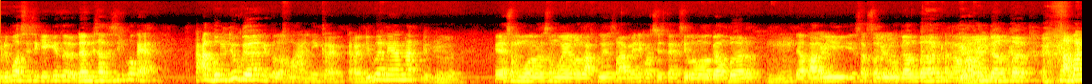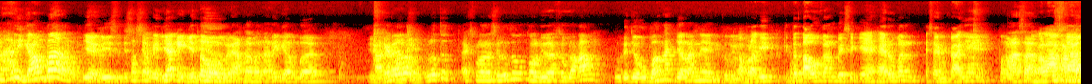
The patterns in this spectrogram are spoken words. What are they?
di posisi kayak gitu dan di satu sisi gue kayak kagum juga gitu loh wah anjing keren keren juga nih anak gitu. Kayak semua semua yang lo lakuin selama ini konsistensi lo gambar, Hmm. tiap hari instastory lu gambar tengah malam gambar. Saban hari gambar. Ya di di sosial media kayak gitu. Iya. ya saban hari gambar. Iya, akhirnya hari. lu tuh eksplorasi lu tuh kalau dilihat ke belakang udah jauh banget jalannya gitu. Apalagi kita tahu kan basicnya Heru kan SMK-nya pengelasan pengelasan sangat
